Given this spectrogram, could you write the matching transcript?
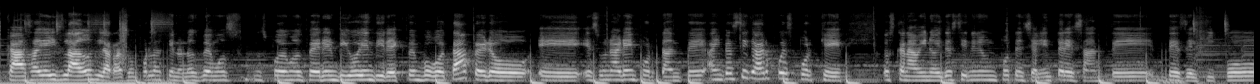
casa y aislados, la razón por la que no nos vemos, nos podemos ver en vivo y en directo en Bogotá, pero eh, es un área importante a investigar, pues porque los cannabinoides tienen un potencial interesante desde el tipo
